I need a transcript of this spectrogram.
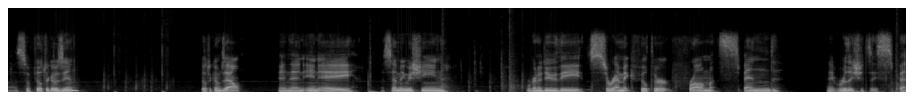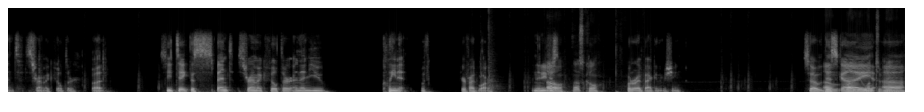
Uh, so filter goes in, filter comes out, and then in a assembly machine, we're going to do the ceramic filter from spend. And it really should say spent ceramic filter, but so you take the spent ceramic filter and then you clean it with purified water, and then you just Oh, that's cool. put it right back in the machine. So this Um, guy, be- uh,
